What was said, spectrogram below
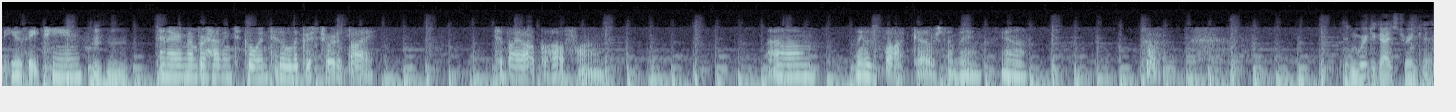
He was 18, Mm-hmm. and I remember having to go into a liquor store to buy to buy alcohol for him. Um, I think it was vodka or something. Yeah. And where'd you guys drink it?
